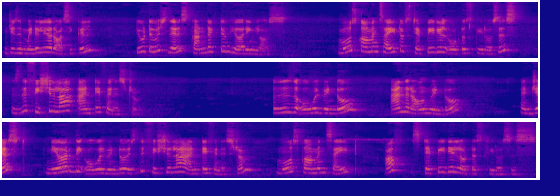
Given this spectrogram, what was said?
which is a middle ear ossicle due to which there is conductive hearing loss. Most common site of stapedial otosclerosis is the fistula ante fenestram. This is the oval window and the round window and just near the oval window is the fistula ante fenestram most common site of stapedial otosclerosis.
